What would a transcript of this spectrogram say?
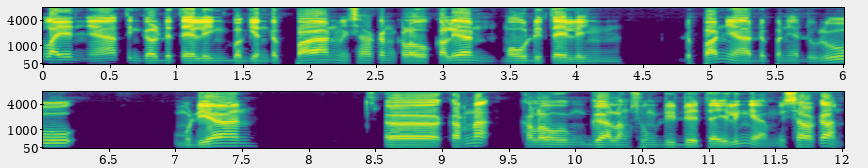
lainnya tinggal detailing bagian depan. Misalkan kalau kalian mau detailing depannya depannya dulu. Kemudian eh, karena kalau nggak langsung di detailing ya misalkan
